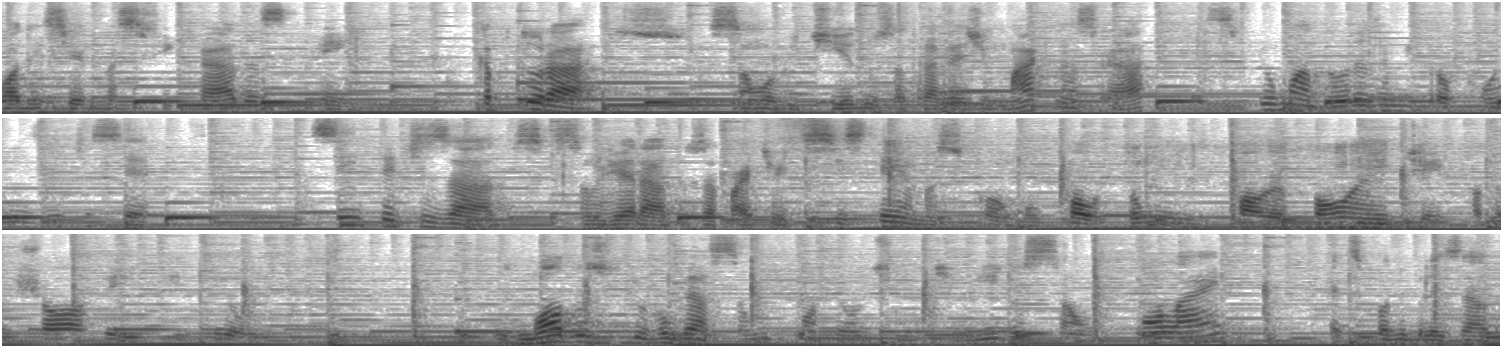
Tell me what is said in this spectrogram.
podem ser classificadas em capturados, que são obtidos através de máquinas gráficas, filmadoras e microfones, etc. Sintetizados, que são gerados a partir de sistemas como Powtoon, PowerPoint, Photoshop, entre outros. Os modos de divulgação de conteúdos multimídia são online, é disponibilizado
